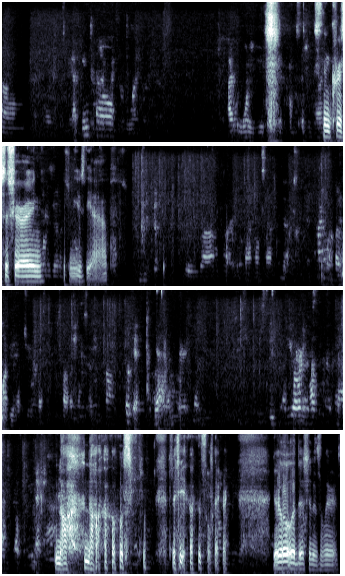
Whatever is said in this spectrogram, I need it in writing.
Um, at Intel, I would want to use it in a conversation. So then Chris is sharing. You can use the app. to, on Saturday. But it might be an opportunity for us to start that conversation. Okay, yeah. You already have. No, no. Video is hilarious. Your little addition is hilarious.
